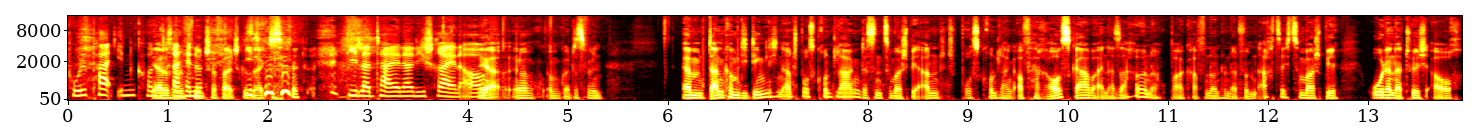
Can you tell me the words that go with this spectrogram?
Culpa in Contrahendo. Ja, das habe ich schon falsch gesagt. die Lateiner, die schreien auch. Ja, ja um Gottes Willen. Ähm, dann kommen die dinglichen Anspruchsgrundlagen. Das sind zum Beispiel Anspruchsgrundlagen auf Herausgabe einer Sache, nach 985 zum Beispiel. Oder natürlich auch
